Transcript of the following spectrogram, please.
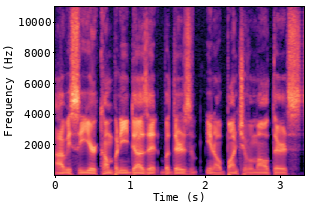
obviously your company does it, but there's you know a bunch of them out there. It's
